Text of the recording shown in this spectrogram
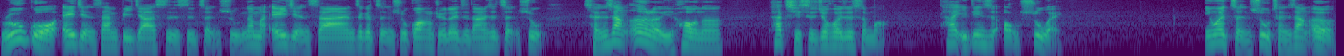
如果 a 减三 b 加四是整数，那么 a 减三这个整数挂上绝对值当然是整数，乘上二了以后呢，它其实就会是什么？它一定是偶数哎，因为整数乘上二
